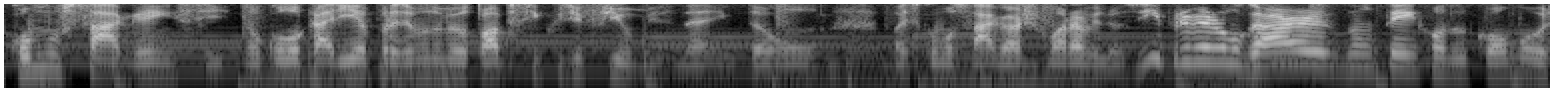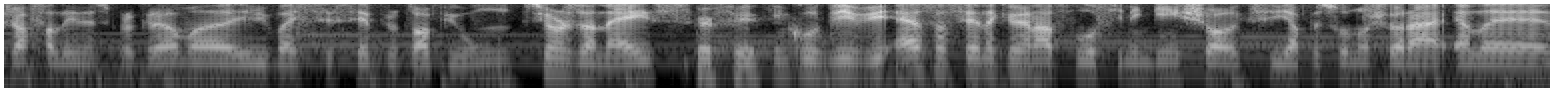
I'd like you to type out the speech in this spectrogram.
Como saga em si. Não colocaria, por exemplo, no meu top 5 de filmes, né? Então, mas como saga eu acho maravilhoso. E em primeiro lugar, não tem como, eu já falei nesse programa, ele vai ser sempre o top 1. Senhor dos Anéis. Perfeito. Inclusive, essa cena que o Renato falou que ninguém chora, se a pessoa não chorar, ela é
